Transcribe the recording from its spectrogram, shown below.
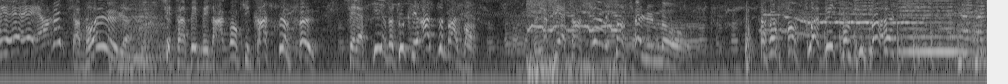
Hé, hé, arrête, ça brûle. C'est un bébé dragon qui crache le feu. C'est la pire de toutes les races de dragons. Mais fais attention avec ton chalumeau Quoi vite, mon petit pote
